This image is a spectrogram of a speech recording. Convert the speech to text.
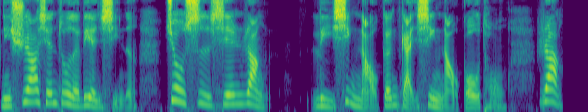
你需要先做的练习呢，就是先让理性脑跟感性脑沟通，让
